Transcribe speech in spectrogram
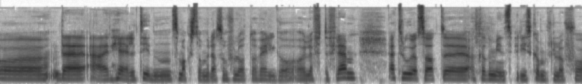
Og det er hele tiden smaksdommere som får lov til å velge å løfte frem. Jeg tror også at eh, Akademiens pris kommer til å få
